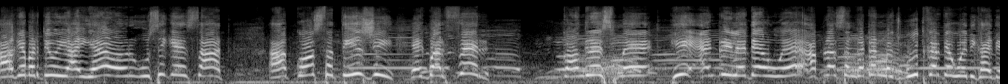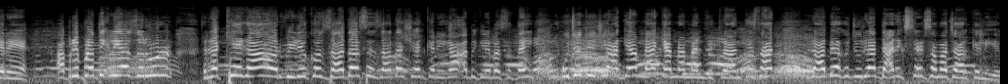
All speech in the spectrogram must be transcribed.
आगे बढ़ती हुई आई है और उसी के साथ आपको सतीश जी एक बार फिर कांग्रेस में ही एंट्री लेते हुए अपना संगठन मज़बूत करते हुए दिखाई दे रहे हैं। अपनी प्रतिक्रिया ज़रूर रखिएगा और वीडियो को ज़्यादा से ज़्यादा शेयर करिएगा। अभी के लिए बस इतना ही। मुझे दीजिए आज्ञा, मैं कैमरामैन विक्रांत के साथ। राबिया खजूरिया, दैनिक स्टेट समाचार के लिए।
